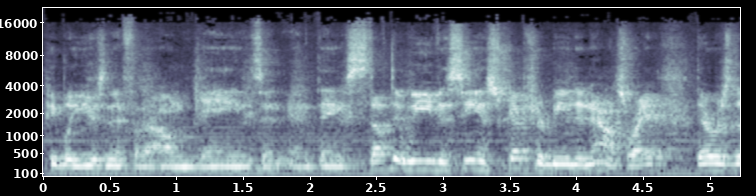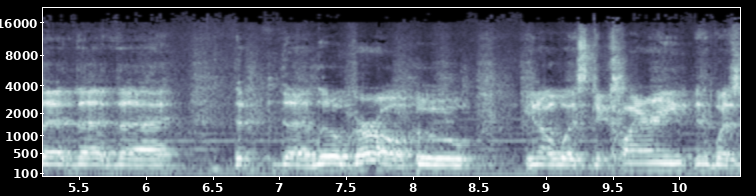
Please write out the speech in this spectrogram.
people using it for their own gains and, and things stuff that we even see in scripture being denounced right there was the the the the, the little girl who you know was declaring was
